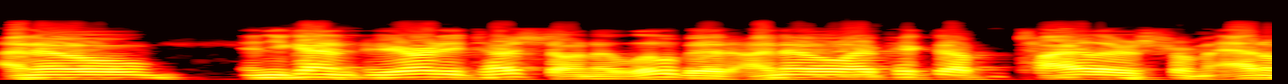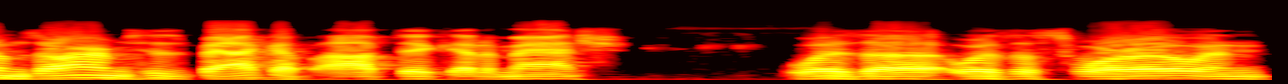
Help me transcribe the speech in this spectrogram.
I know, and you kind of, you already touched on it a little bit. I know I picked up Tyler's from Adams Arms. His backup optic at a match was a was a Swaro, and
